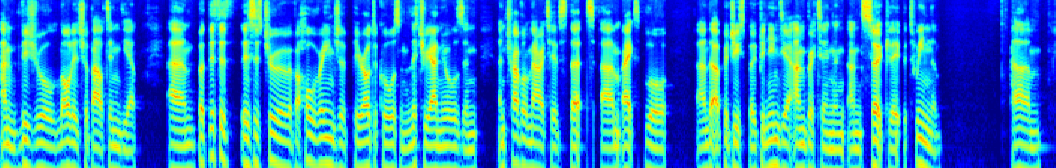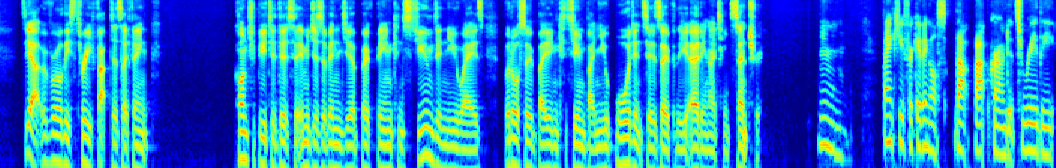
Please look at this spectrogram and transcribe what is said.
and, visual knowledge about India. Um, but this is this is true of a whole range of periodicals and literary annuals and, and travel narratives that um, I explore and that are produced both in India and Britain and, and circulate between them. Um, so yeah, overall, these three factors I think contributed to images of India both being consumed in new ways, but also being consumed by new audiences over the early 19th century. Mm. Thank you for giving us that background. It's really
